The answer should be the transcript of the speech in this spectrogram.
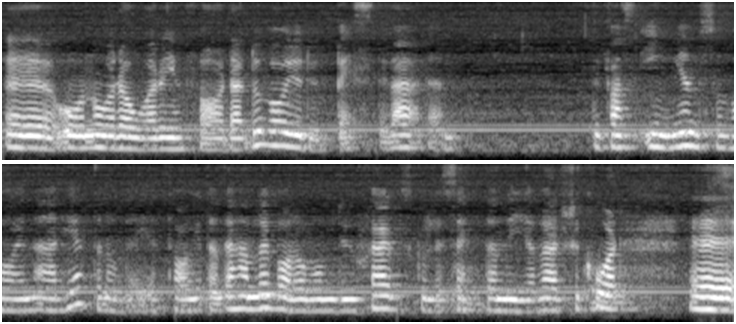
eh, och några år inför där, då var ju du bäst i världen. Det fanns ingen som var i närheten av dig ett tag, utan det handlar ju bara om om du själv skulle sätta nya världsrekord. Eh,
